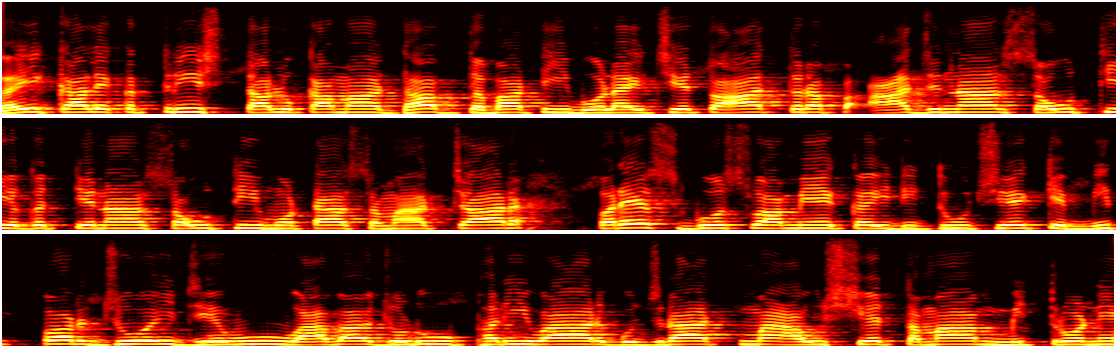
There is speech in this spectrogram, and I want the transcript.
ગઈકાલે એકત્રીસ તાલુકામાં ધબધબાટી બોલાય છે. તો આ તરફ આજના સૌથી અગત્યના, સૌથી મોટા સમાચાર પરેશ ગોસ્વામીએ કહી દીધું છે કે બિપરજોય જેવું વાવાઝોડું ફરીવાર ગુજરાતમાં આવશે. તમામ મિત્રોને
